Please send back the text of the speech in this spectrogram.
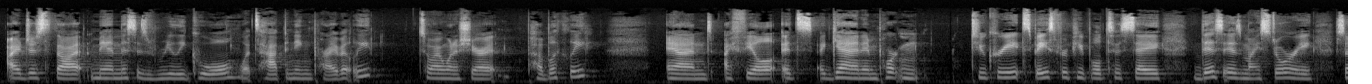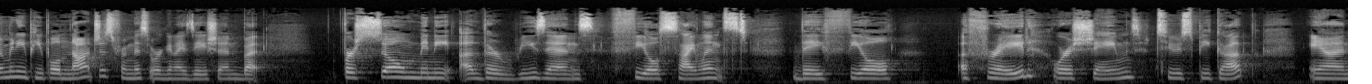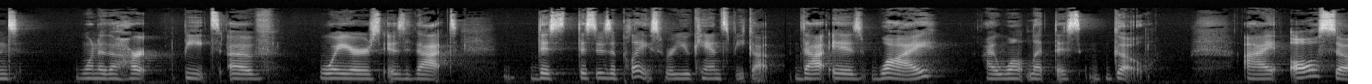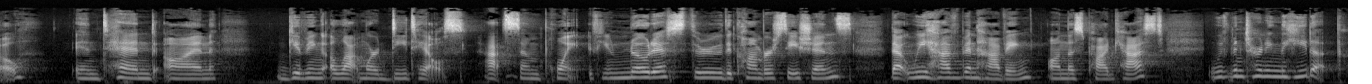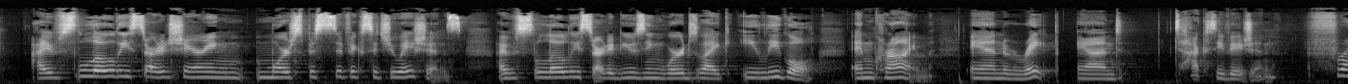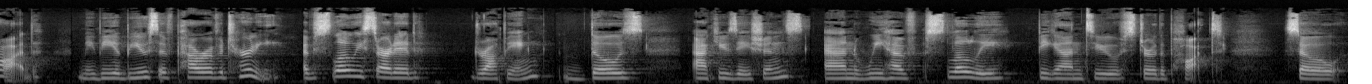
I just thought, man, this is really cool what's happening privately. So I want to share it publicly. And I feel it's, again, important to create space for people to say, This is my story. So many people, not just from this organization, but for so many other reasons, feel silenced. They feel afraid or ashamed to speak up. And one of the heartbeats of warriors is that this this is a place where you can speak up. That is why I won't let this go. I also intend on giving a lot more details at some point. If you notice through the conversations that we have been having on this podcast, we've been turning the heat up. I've slowly started sharing more specific situations. I've slowly started using words like illegal and crime and rape and tax evasion, fraud, maybe abuse of power of attorney. I've slowly started dropping those accusations, and we have slowly begun to stir the pot. So,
